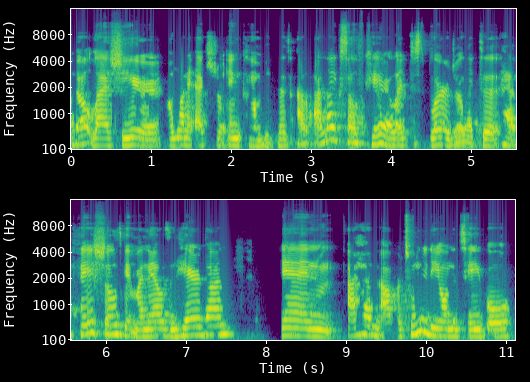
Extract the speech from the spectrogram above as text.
about last year, I wanted extra income because I, I like self care. I like to splurge. I like to have facials, get my nails and hair done. And I had an opportunity on the table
